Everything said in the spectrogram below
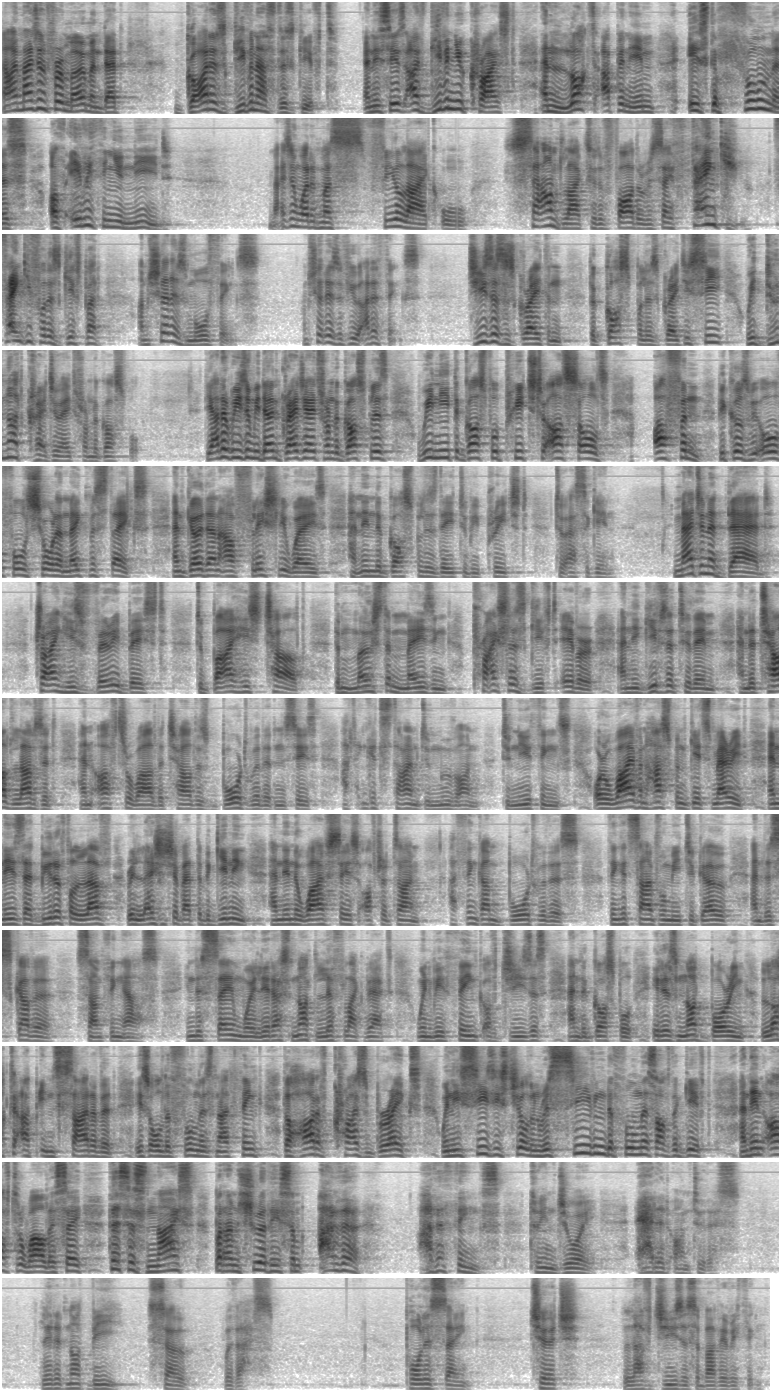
Now, imagine for a moment that God has given us this gift. And He says, I've given you Christ, and locked up in Him is the fullness of everything you need. Imagine what it must feel like or sound like to the Father who say, Thank you. Thank you for this gift, but I'm sure there's more things. I'm sure there's a few other things. Jesus is great and the gospel is great. You see, we do not graduate from the gospel. The other reason we don't graduate from the gospel is we need the gospel preached to our souls often because we all fall short and make mistakes and go down our fleshly ways, and then the gospel is there to be preached to us again. Imagine a dad trying his very best to buy his child the most amazing, priceless gift ever, and he gives it to them, and the child loves it. And after a while, the child is bored with it and says, I think it's time to move on to new things. Or a wife and husband gets married, and there's that beautiful love relationship at the beginning, and then the wife says after a time, I think I'm bored with this. I think it's time for me to go and discover something else. In the same way, let us not live like that when we think of Jesus and the gospel. It is not boring. Locked up inside of it is all the fullness. And I think the heart of Christ breaks when he sees his children receiving the fullness of the gift. And then after a while, they say, This is nice, but I'm sure there's some other, other things to enjoy added onto this. Let it not be so with us. Paul is saying, Church, love Jesus above everything.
